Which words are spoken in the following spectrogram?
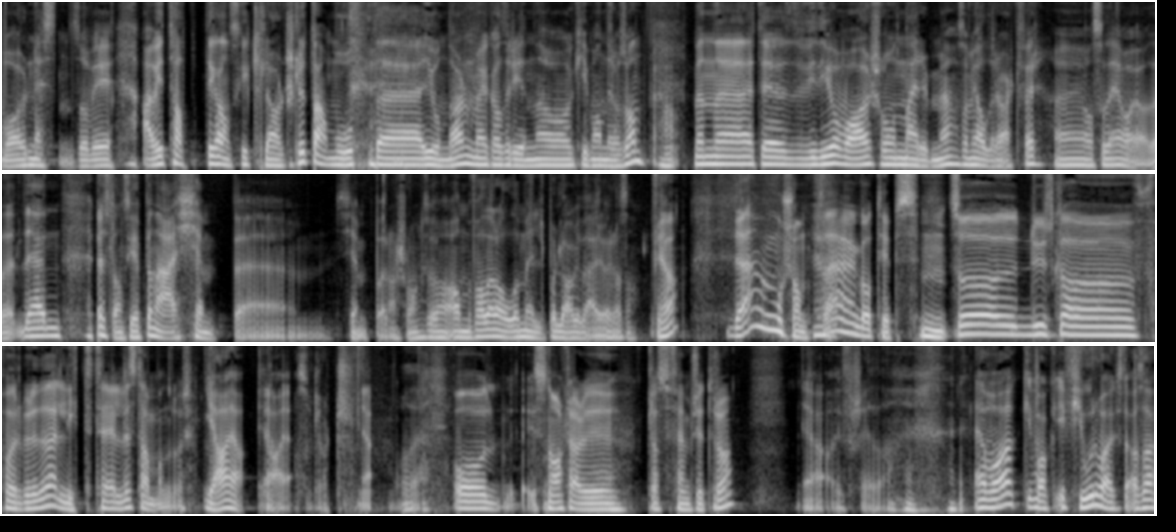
var det nesten så vi ja, Vi tapte ganske klart til slutt da, mot eh, Jondalen med Katrine og Kim André og sånn. Ja. Men uh, etter, vi var så nærme som vi aldri har vært før. Eh, også det var jo det. Østlandscupen er kjempe, kjempearrangement, så anbefaler alle å melde på lag der i år. Altså. Ja, det er morsomt. Det er et godt tips. Mm. Så du skal forberede deg litt til LS, da, med andre ord. Ja, ja, ja, ja, så klart. Ja. Og Og snart er du klasse fem-skytter òg. Ja, vi får se, da. Jeg var, var, I fjor var jeg ikke altså,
